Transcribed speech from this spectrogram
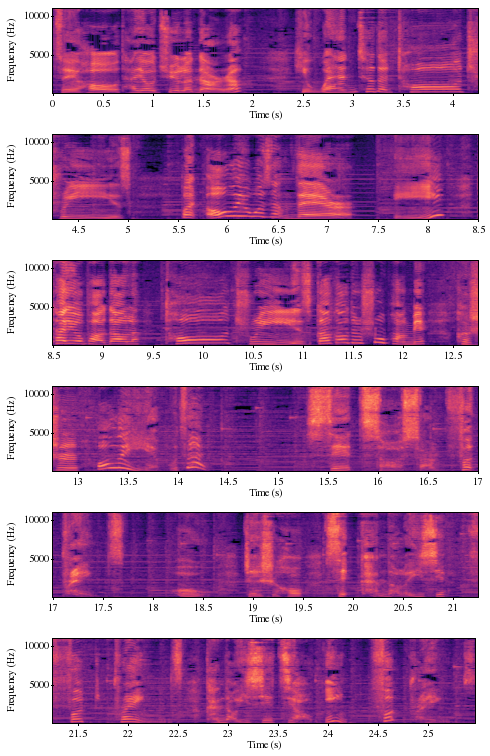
最后他又去了哪儿啊？He went to the tall trees. But Ollie wasn't there. 咦，他又跑到了 tall trees 高高的树旁边，可是 Ollie 也不在。Sid saw some footprints. 哦。这时候，Sid 看到了一些 footprints，看到一些脚印 footprints.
